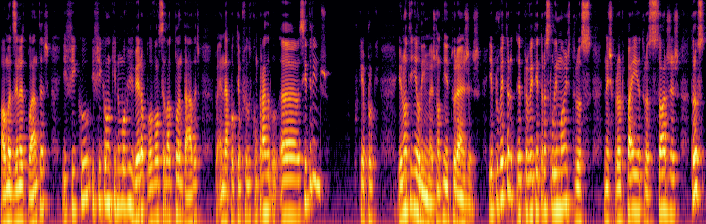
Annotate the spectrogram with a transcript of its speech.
ou uma dezena de plantas e, fico, e ficam aqui no meu viver ou vão ser logo plantadas. Ainda há pouco tempo fui comprar uh, cidrinos. Porquê? Porque eu não tinha limas, não tinha toranjas. E aproveitei, aproveitei trouxe limões, trouxe Nespera Europeia, trouxe sorjas, trouxe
